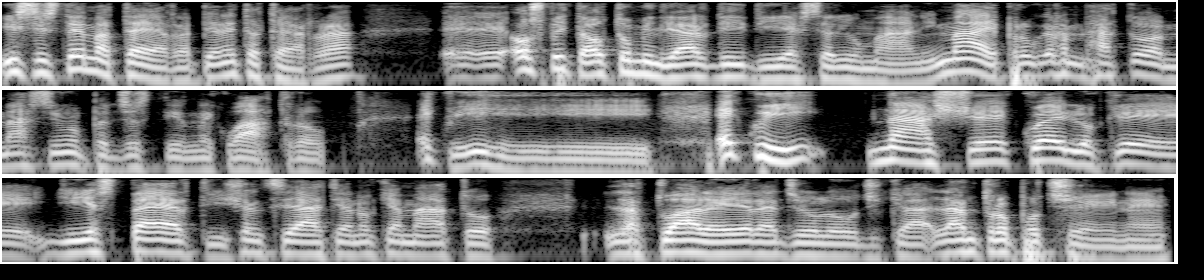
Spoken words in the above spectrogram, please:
il sistema Terra, pianeta Terra, eh, ospita 8 miliardi di esseri umani, ma è programmato al massimo per gestirne 4. E qui, e qui nasce quello che gli esperti, gli scienziati hanno chiamato l'attuale era geologica, l'antropocene,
